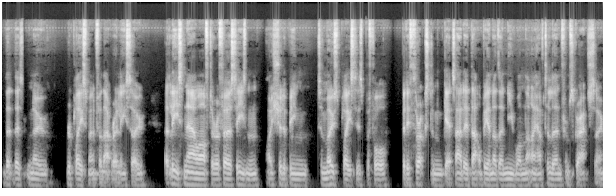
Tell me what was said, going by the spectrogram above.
that there's no replacement for that, really. So at least now, after a first season, I should have been to most places before. But if Thruxton gets added, that'll be another new one that I have to learn from scratch. So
